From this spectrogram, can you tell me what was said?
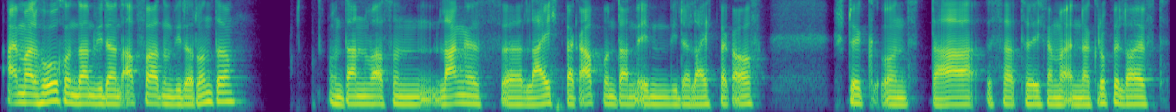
einmal hoch und dann wieder in Abfahrt und wieder runter. Und dann war so ein langes äh, leicht bergab und dann eben wieder leicht bergauf Stück. Und da ist natürlich, wenn man in einer Gruppe läuft,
